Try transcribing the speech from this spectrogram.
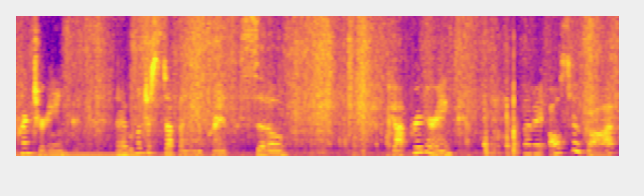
printer ink. I have a bunch of stuff I need to print so got printer ink, but I also got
